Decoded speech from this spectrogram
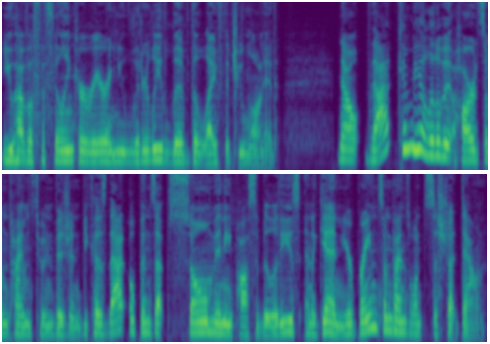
You have a fulfilling career and you literally live the life that you wanted. Now, that can be a little bit hard sometimes to envision because that opens up so many possibilities. And again, your brain sometimes wants to shut down.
